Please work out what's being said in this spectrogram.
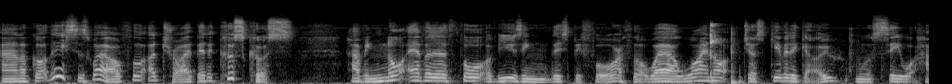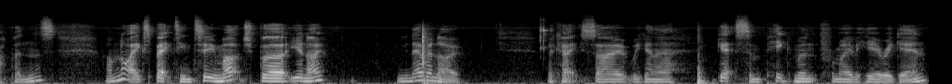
and I've got this as well. I thought I'd try a bit of couscous. Having not ever thought of using this before I thought well why not just give it a go and we'll see what happens. I'm not expecting too much but you know you never know. Okay so we're gonna get some pigment from over here again.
